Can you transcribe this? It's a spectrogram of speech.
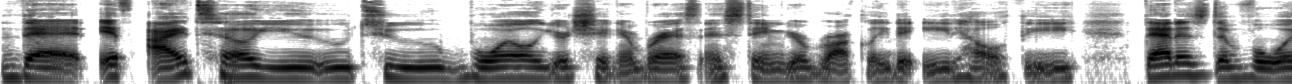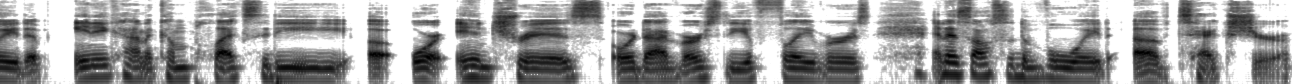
That if I tell you to boil your chicken breast and steam your broccoli to eat healthy, that is devoid of any kind of complexity uh, or interest or diversity of flavors. And it's also devoid of texture.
